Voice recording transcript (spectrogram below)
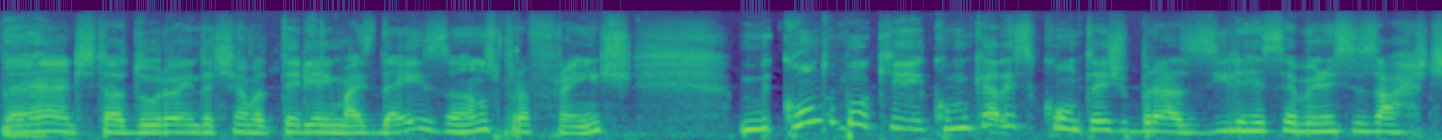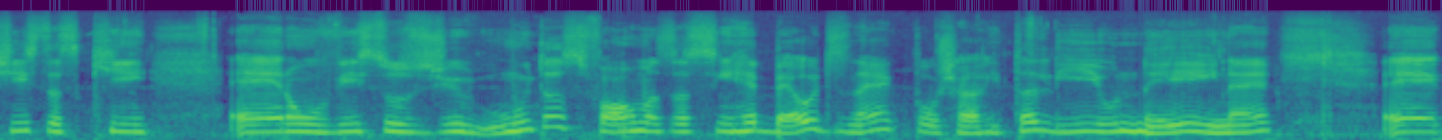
né? A ditadura ainda tinha, teria mais 10 anos pra frente. Me conta um pouquinho, como que era esse contexto de Brasília, recebendo esses artistas que eram vistos de muitas formas, assim, rebeldes, né? Poxa, a Rita Lee, o Ney, né? É,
